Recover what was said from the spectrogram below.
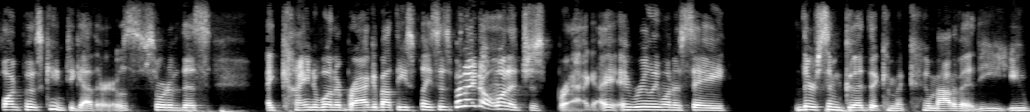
blog post came together. It was sort of this I kind of want to brag about these places, but I don't want to just brag. I, I really want to say there's some good that can come out of it. You,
